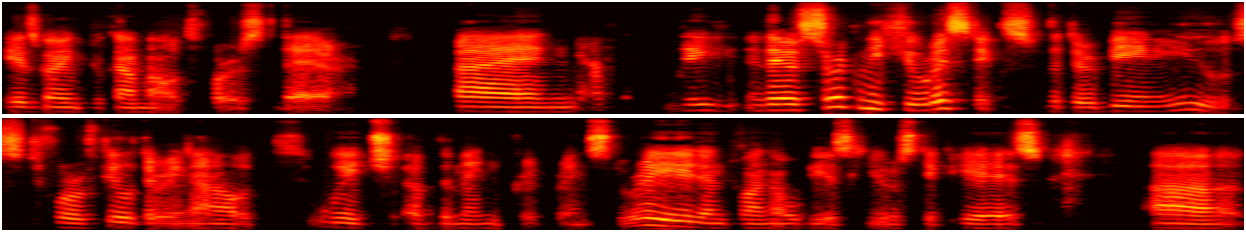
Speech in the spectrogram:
is going to come out first there. And yeah. they, there are certainly heuristics that are being used for filtering out which of the many preprints to read, and one obvious heuristic is uh,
